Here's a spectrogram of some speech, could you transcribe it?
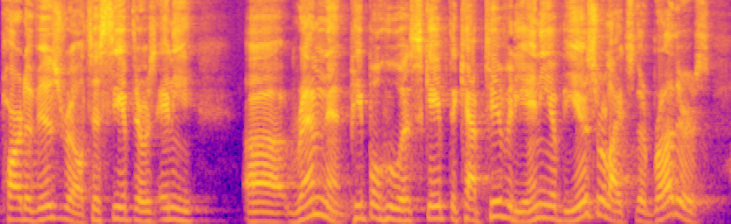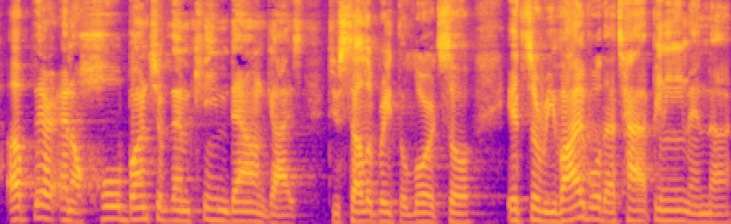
part of Israel to see if there was any uh, remnant, people who escaped the captivity, any of the Israelites, their brothers up there, and a whole bunch of them came down, guys. to celebrate the Lord. So it's a revival that's happening and, uh,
